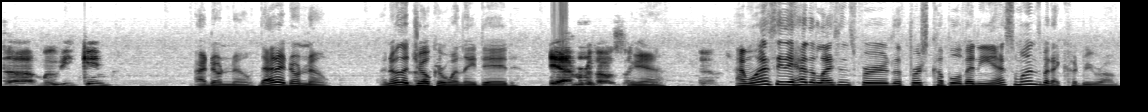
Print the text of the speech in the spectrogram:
the movie game? I don't know that. I don't know. I know the Joker one they did. Yeah, I remember those. Like, yeah. yeah. I want to say they had the license for the first couple of NES ones, but I could be wrong.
